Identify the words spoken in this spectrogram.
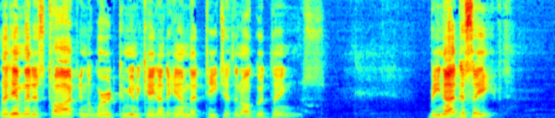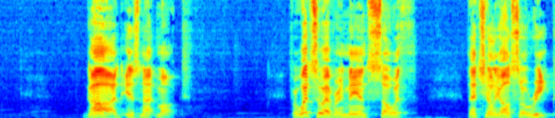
Let him that is taught in the word communicate unto him that teacheth in all good things. Be not deceived. God is not mocked. For whatsoever a man soweth, that shall he also reap.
